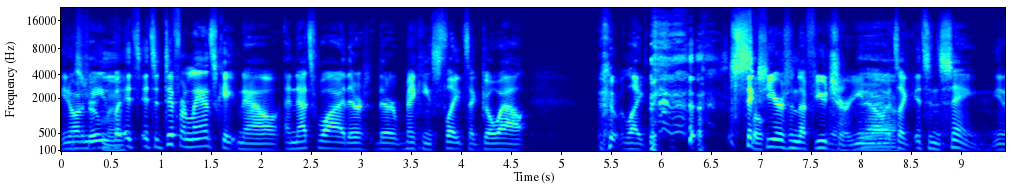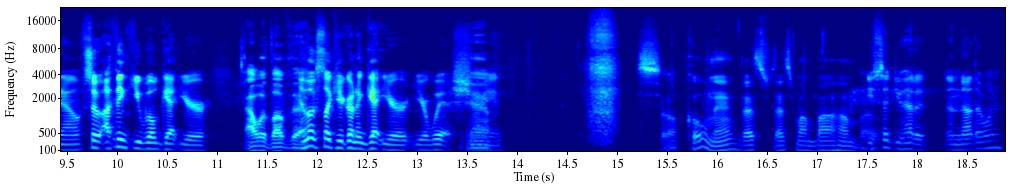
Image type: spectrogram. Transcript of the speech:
You know what I mean? man. But it's it's a different landscape now, and that's why they're they're making slates that go out like six So- years in the future. You know, Yeah. it's like it's insane. You know, so I think you will get your. I would love that. It looks like you're gonna get your your wish. Yeah. I mean, so cool, man. That's that's my bah humbug. You said you had a, another one?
